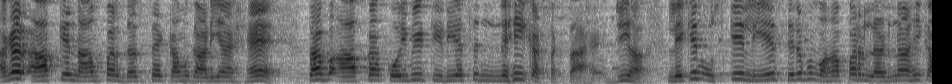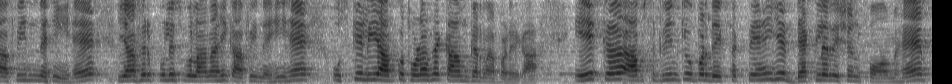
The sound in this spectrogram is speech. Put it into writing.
अगर आपके नाम पर 10 से कम गाड़ियाँ हैं तब आपका कोई भी टीडीएस नहीं कट सकता है। जी हाँ लेकिन उसके लिए सिर्फ़ वहाँ पर लड़ना ही काफ़ी नहीं है या फिर पुलिस बुलाना ही काफ़ी नहीं है। उसके लिए आपको थोड़ा सा काम करना पड़ेगा। एक आप स्क्रीन के ऊपर देख सकते हैं ये डेक्लेरेशन फॉर्म है।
